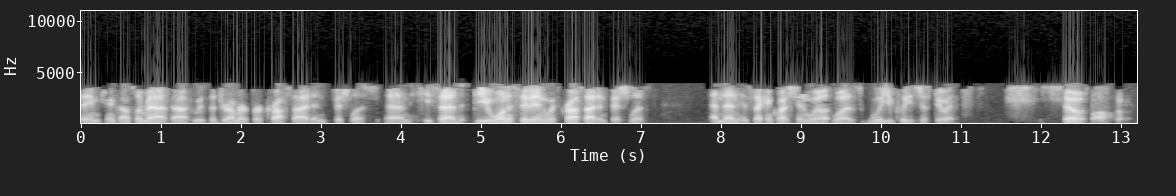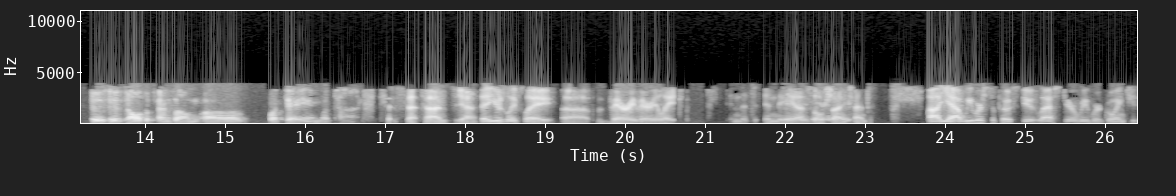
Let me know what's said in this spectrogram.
same camp counselor Matt, uh, who is the drummer for Cross-eyed and Phishless, and he said, "Do you want to sit in with Cross-eyed and Phishless?" And then his second question wa- was, "Will you please just do it?" So Well, it, it all depends on uh, what day and what time. set times, yeah, they usually play uh, very very late in the in the Very, uh, Soulshine tent. Uh, yeah, we were supposed to last year. We were going to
